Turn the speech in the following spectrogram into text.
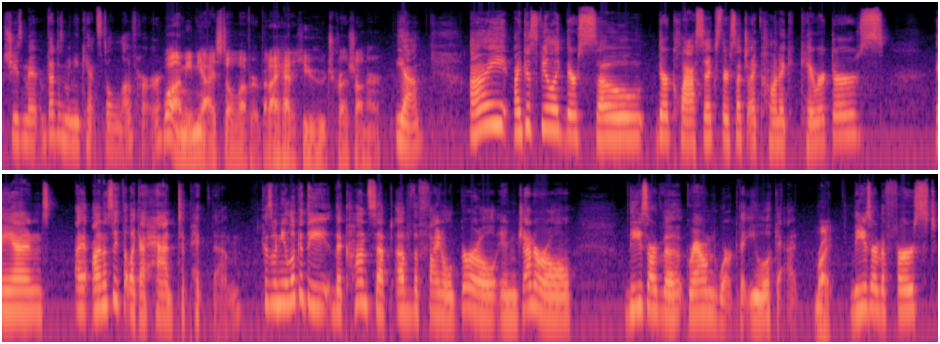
She's married. That doesn't mean you can't still love her. Well, I mean, yeah, I still love her, but I had a huge crush on her. Yeah. I I just feel like they're so they're classics. They're such iconic characters. And I honestly felt like I had to pick them. Cuz when you look at the the concept of the final girl in general, these are the groundwork that you look at. Right. These are the first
